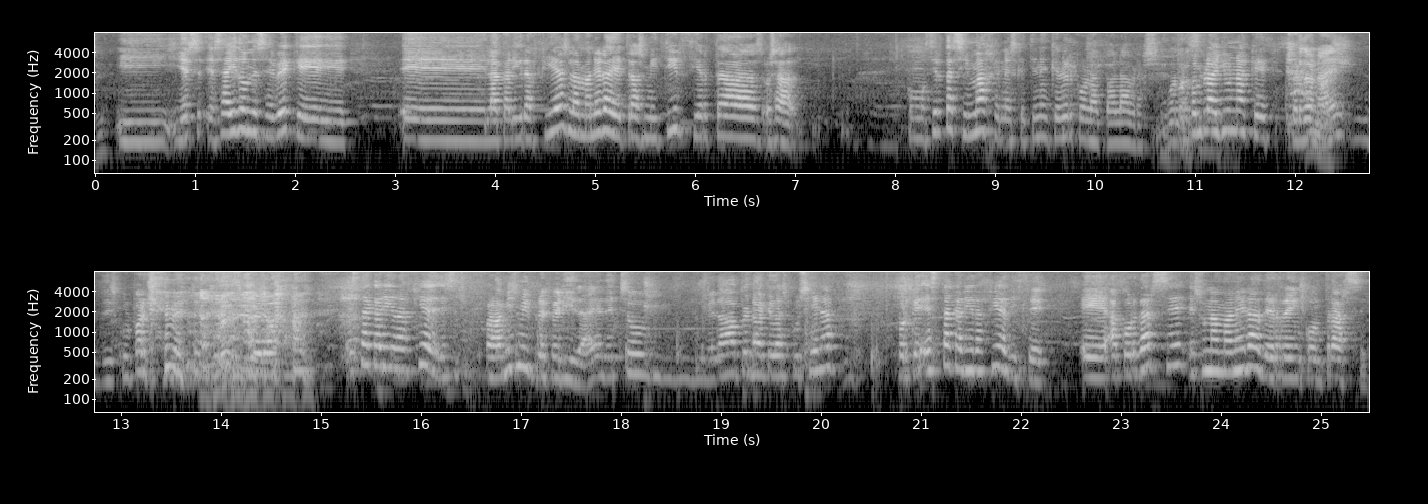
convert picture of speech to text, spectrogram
sí. Y, y es, es ahí donde se ve que eh, la caligrafía es la manera de transmitir ciertas, o sea, como ciertas imágenes que tienen que ver con la palabra. Por ejemplo, hay una que, perdona, eh, disculpar que me... Pero esta caligrafía es, para mí es mi preferida, eh, de hecho me daba pena que las pusiera, porque esta caligrafía dice, eh, acordarse es una manera de reencontrarse.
